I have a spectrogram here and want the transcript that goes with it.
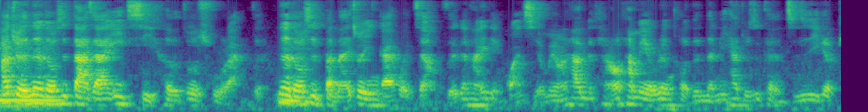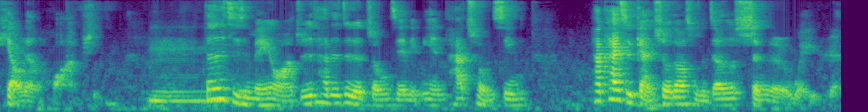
他觉得那都是大家一起合作出来的，那都是本来就应该会这样子，跟他一点关系都没有。他们然后他没有任何的能力，他就是可能只是一个漂亮的花瓶。嗯，但是其实没有啊，就是他在这个中间里面，他重新他开始感受到什么叫做生而为人。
